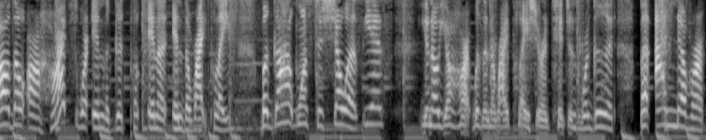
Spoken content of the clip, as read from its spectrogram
although our hearts were in the good in a in the right place. But God wants to show us, yes, you know, your heart was in the right place, your intentions were good, but I never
